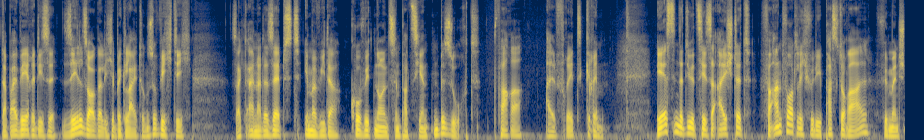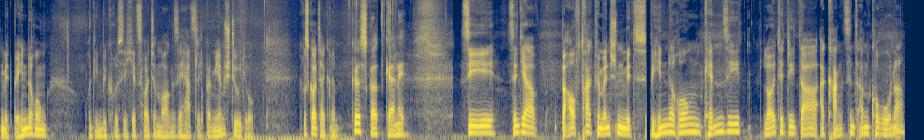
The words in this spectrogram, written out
Dabei wäre diese seelsorgerliche Begleitung so wichtig, sagt einer, der selbst immer wieder Covid-19-Patienten besucht, Pfarrer Alfred Grimm. Er ist in der Diözese Eichstätt verantwortlich für die Pastoral für Menschen mit Behinderung und ihn begrüße ich jetzt heute Morgen sehr herzlich bei mir im Studio. Grüß Gott, Herr Grimm. Grüß Gott, gerne. Sie sind ja beauftragt für Menschen mit Behinderung. Kennen Sie Leute, die da erkrankt sind an Corona?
